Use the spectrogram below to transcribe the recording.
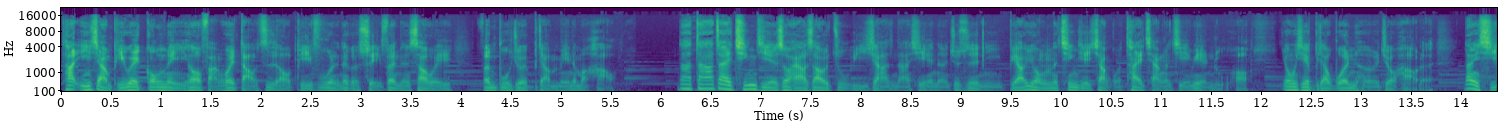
它影响脾胃功能以后，反而会导致哦皮肤的那个水分呢稍微分布就会比较没那么好。那大家在清洁的时候还要稍微注意一下哪些呢？就是你不要用那清洁效果太强的洁面乳哦，用一些比较温和就好了。那你洗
